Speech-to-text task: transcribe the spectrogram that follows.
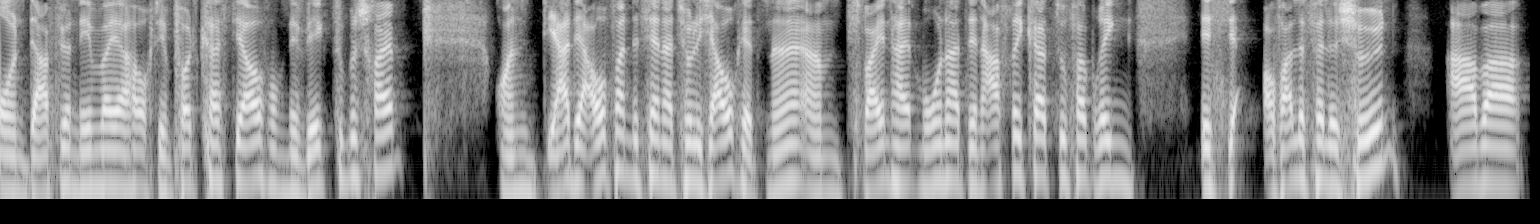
Und dafür nehmen wir ja auch den Podcast hier auf, um den Weg zu beschreiben. Und ja, der Aufwand ist ja natürlich auch jetzt, ne? Ähm, zweieinhalb Monate in Afrika zu verbringen, ist ja auf alle Fälle schön, aber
